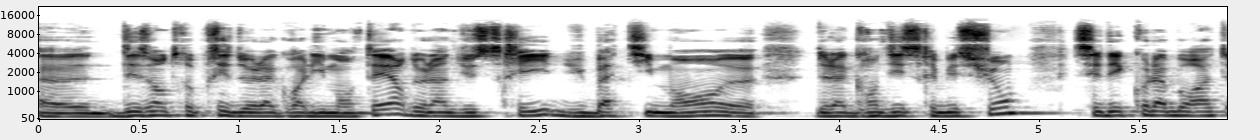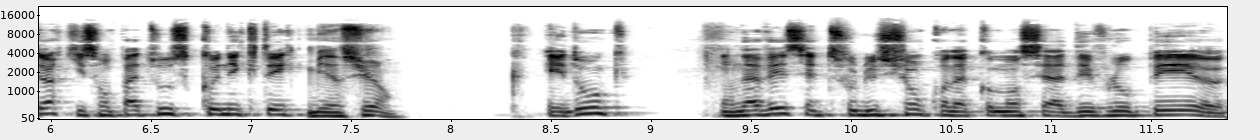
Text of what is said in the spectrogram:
euh, des entreprises de l'agroalimentaire, de l'industrie, du bâtiment, euh, de la grande distribution, c'est des collaborateurs qui sont pas tous connectés. Bien sûr. Et donc, on avait cette solution qu'on a commencé à développer euh,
